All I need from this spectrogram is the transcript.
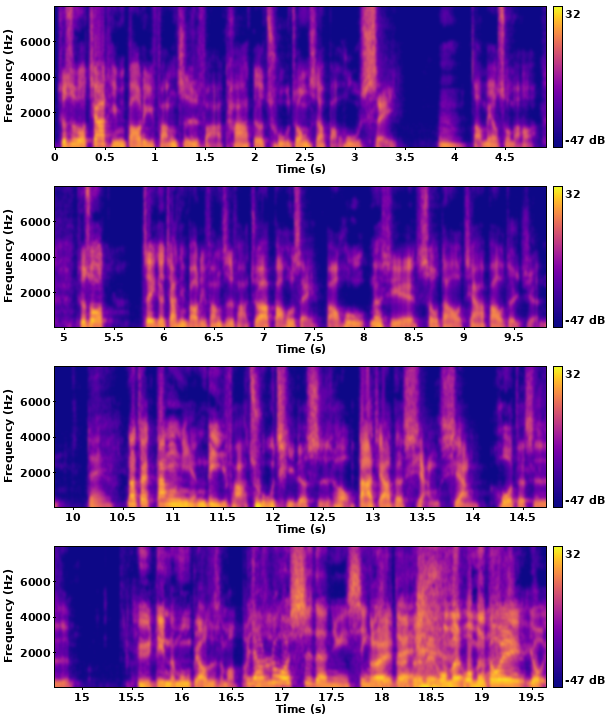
就是说，家庭暴力防治法它的初衷是要保护谁？嗯，哦，没有错嘛，哈。就是说，这个家庭暴力防治法就要保护谁？保护那些受到家暴的人。对。那在当年立法初期的时候，大家的想象或者是预定的目标是什么？比较弱势的女性，对对对对对，我们我们 都会有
